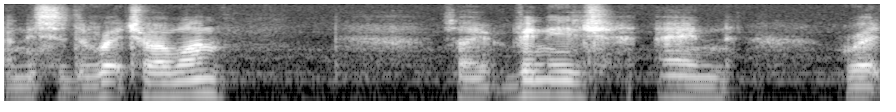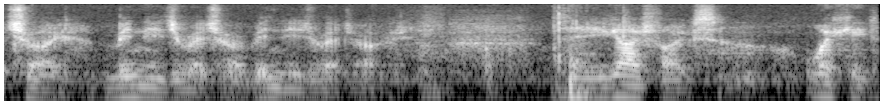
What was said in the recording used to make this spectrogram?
And this is the retro one. So vintage and retro. Vintage retro vintage retro. There you go folks. Wicked.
